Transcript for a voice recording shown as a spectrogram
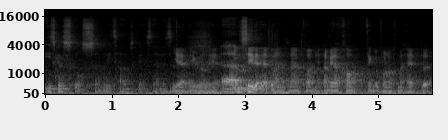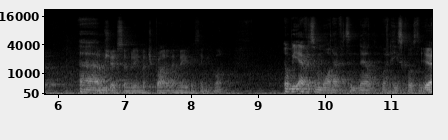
he's going to score so many times against Everton. yeah, he will, yeah. you Um, can see the headlines now, can't you? I mean, I can't think of one off my head, but Um, I'm sure somebody much brighter than me will think of one. It'll be Everton 1, Everton nil when he scores the Yeah.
